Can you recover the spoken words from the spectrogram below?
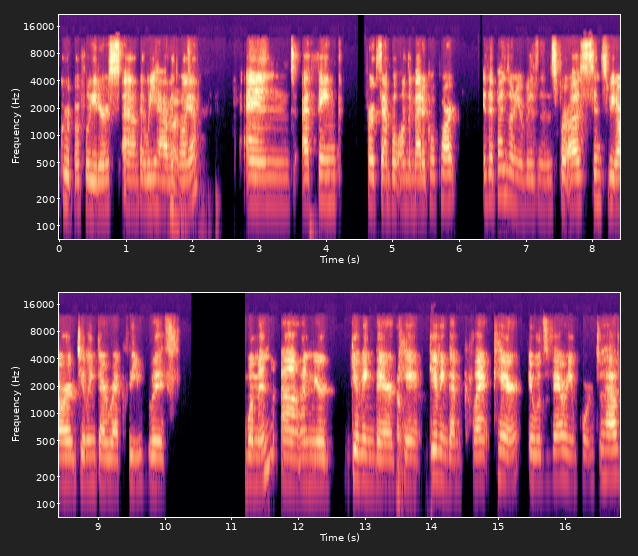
group of leaders uh, that we have at Oya. And I think, for example, on the medical part, it depends on your business. For us, since we are dealing directly with women uh, and we are giving their care giving them care it was very important to have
